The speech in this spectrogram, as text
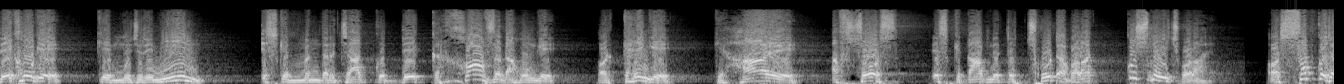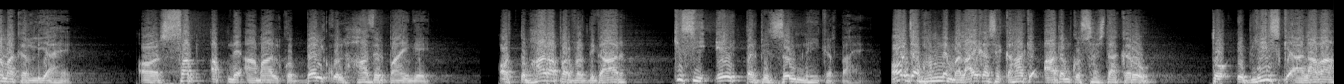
دیکھو گے کہ مجرمین اس کے مندرجات کو دیکھ کر خوف زدہ ہوں گے اور کہیں گے کہ ہائے افسوس، اس کتاب نے تو چھوٹا بڑا کچھ نہیں چھوڑا ہے اور سب کو جمع کر لیا ہے اور سب اپنے امال کو بالکل حاضر پائیں گے اور تمہارا پروردگار کسی ایک پر بھی ظلم نہیں کرتا ہے۔ اور جب ہم نے ملائکہ سے کہا کہ آدم کو سجدہ کرو، تو ابلیس کے علاوہ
